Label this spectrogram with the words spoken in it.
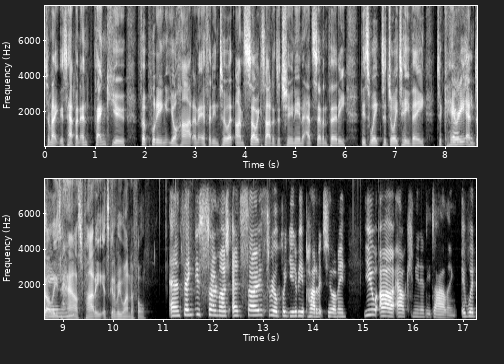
to make this happen. And thank you for putting your heart and effort into it. I'm so excited to tune in at 7:30 this week to Joy TV to Kerrie Thank and you, Dolly's Dean. house party. It's going to be wonderful. And thank you so much. And so thrilled for you to be a part of it too. I mean, you are our community darling. It would,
